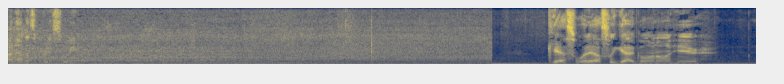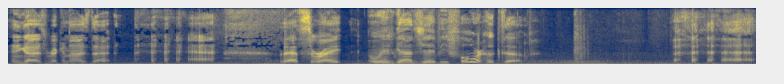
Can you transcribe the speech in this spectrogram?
Find out it's pretty sweet. Guess what else we got going on here? Any guys recognize that? That's right. We've got JB4 hooked up.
